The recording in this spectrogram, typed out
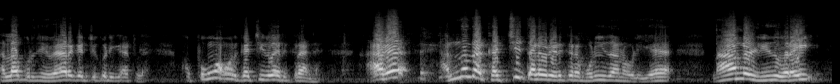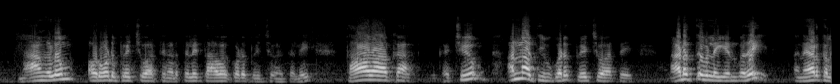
நல்லா புரிஞ்சுங்க வேறு கட்சி கொடி காட்டல. அப்பவும் அவர் கட்சியில் தான் இருக்கிறாங்க. ஆக அந்தந்த கட்சி தலைவர் எடுக்கிற முடிவுதான ஒழிய நாங்கள் இதுவரை நாங்களும் அவரோடு பேச்சுவார்த்தை நடத்தலை தாவாக்கோட பேச்சுவார்த்தை நடத்தலை. கட்சியும் அதிமுக கூட பேச்சுவார்த்தை நடத்தவில்லை என்பதை நேரத்தில்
